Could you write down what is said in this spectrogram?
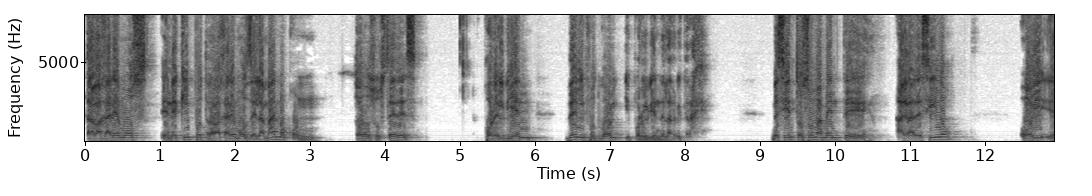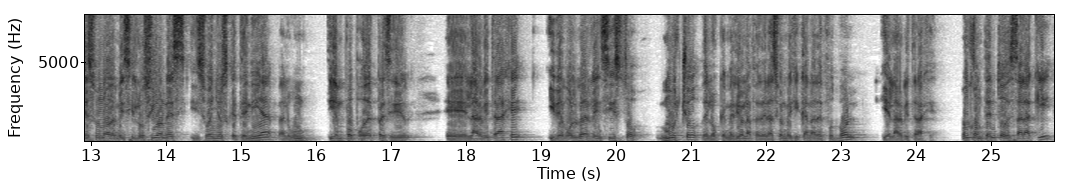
trabajaremos en equipo, trabajaremos de la mano con todos ustedes por el bien del fútbol y por el bien del arbitraje. Me siento sumamente agradecido. Hoy es una de mis ilusiones y sueños que tenía, algún tiempo poder presidir eh, el arbitraje y devolverle, insisto, mucho de lo que me dio la Federación Mexicana de Fútbol y el arbitraje. Muy contento de estar aquí,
